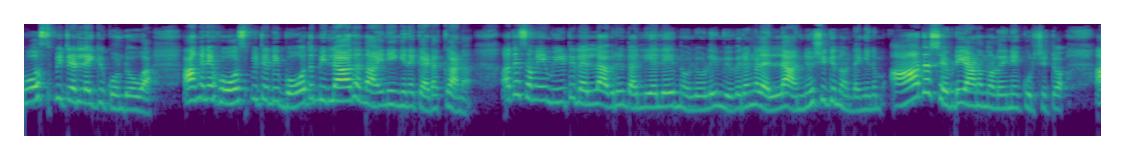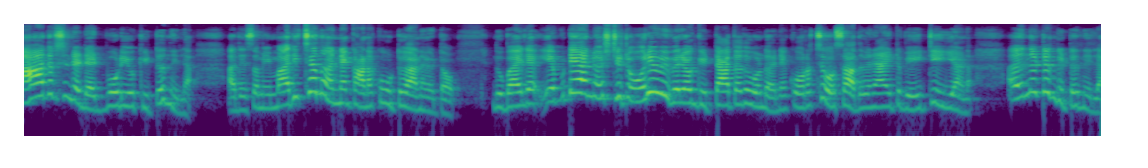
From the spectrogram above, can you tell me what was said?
ഹോസ്പിറ്റലിലേക്ക് കൊണ്ടുപോവുക. അങ്ങനെ ഹോസ്പിറ്റലിൽ ബോധമില്ലാതെ നയനെ ഇങ്ങനെ കിടക്കുകയാണ് അതേസമയം വീട്ടിലെല്ലാവരും തല്ലിയല്ലേ നൊലോളിയും വിവരങ്ങളെല്ലാം അന്വേഷിക്കുന്നുണ്ടെങ്കിലും ആദർശ് എവിടെയാണെന്നുള്ളതിനെ കുറിച്ചിട്ടോ ആദർശിന്റെ ഡെഡ് ബോഡിയോ കിട്ടുന്നില്ല. അതേസമയം മരിച്ചെന്ന് തന്നെ കണക്ക് കൂട്ടുകയാണ് കേട്ടോ. ദുബായിൽ എവിടെ അന്വേഷിച്ചിട്ട് ഒരു വിവരവും കിട്ടാത്തത് കൊണ്ട് തന്നെ കുറച്ച് ദിവസം അതിനായിട്ട് വെയിറ്റ് ചെയ്യുകയാണ്. എന്നിട്ടും കിട്ടുന്നില്ല.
